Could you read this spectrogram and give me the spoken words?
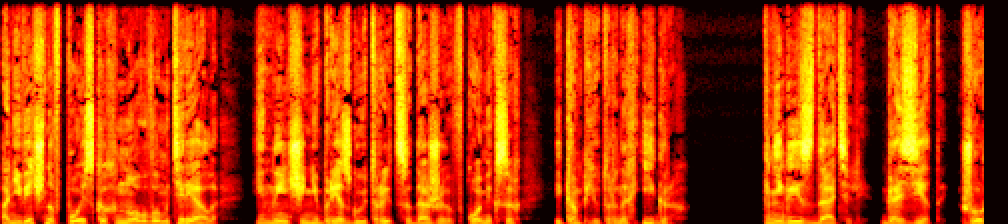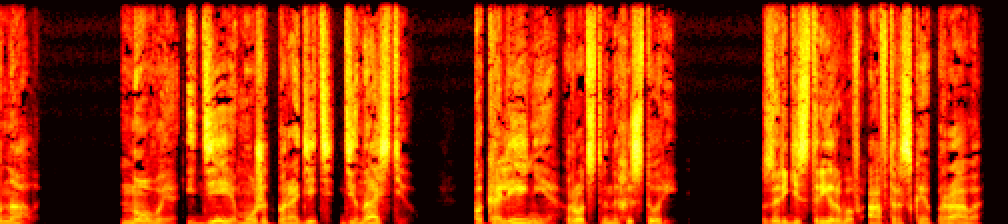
Они вечно в поисках нового материала и нынче не брезгуют рыться даже в комиксах и компьютерных играх. Книгоиздатели, газеты, журналы. Новая идея может породить династию, поколение родственных историй. Зарегистрировав авторское право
